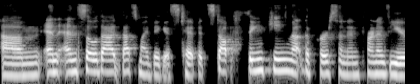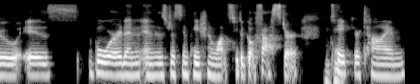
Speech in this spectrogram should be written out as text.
Um, and and so that that's my biggest tip. It's stop thinking that the person in front of you is bored and, and is just impatient and wants you to go faster. Mm-hmm. take your time.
